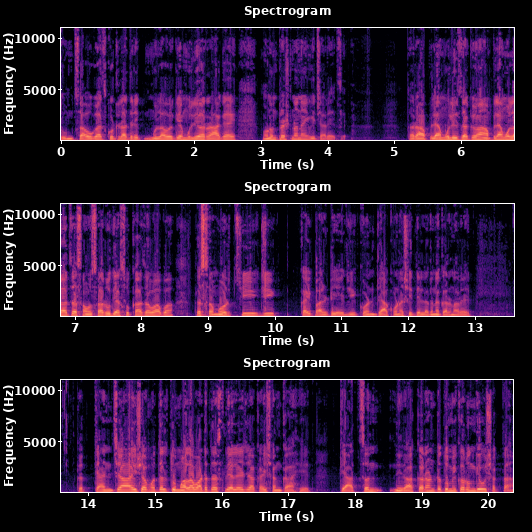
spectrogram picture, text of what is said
तुमचा उगाच कुठला तरी मुलावर किंवा मुलीवर राग आहे म्हणून प्रश्न नाही विचारायचे. तर आपल्या मुलीचा किंवा आपल्या मुलाचा संसार उद्या सुखाचा व्हावा तर समोरची जी काही पार्टी आहे जी कोण ज्या कोणाशी ते लग्न करणार आहेत तर त्यांच्या आयुष्याबद्दल तुम्हाला वाटत असलेल्या ज्या काही शंका आहेत त्याचं निराकरण तर तुम्ही करून घेऊ शकता.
